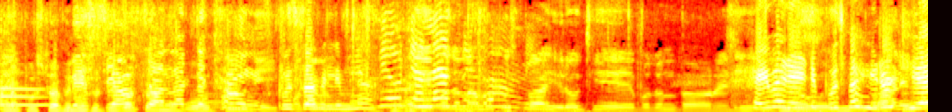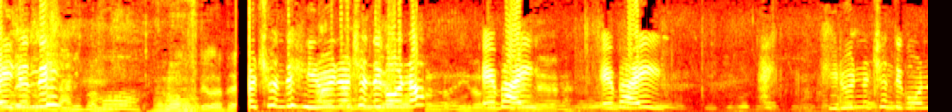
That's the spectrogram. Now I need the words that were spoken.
ଆମେ ପୁଷ୍ପା ଫିଲ୍ମ ସୁଟିଂ କରୁଛୁ ଆମେ ବହୁତ ପୁଷ୍ପା ଫିଲ୍ମ ନା ଏ ପର୍ଯ୍ୟନ୍ତ ଆମର ପୁଷ୍ପା ହିରୋ କିଏ ଏ ପର୍ଯ୍ୟନ୍ତ ରେଡି ହେଇବା ରେଡି ପୁଷ୍ପା ହିରୋ ଠିଆ ହେଇଛନ୍ତି ଅଛନ୍ତି ହିରୋଇନ ଅଛନ୍ତି କହୁନ ଏ ଭାଇ ଏ ଭାଇ ହିରୋଇନ ଅଛନ୍ତି କହୁନ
